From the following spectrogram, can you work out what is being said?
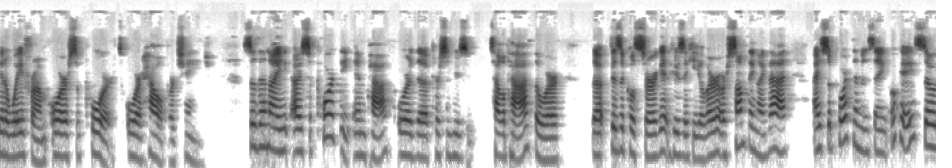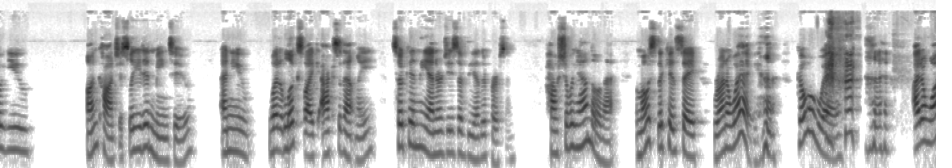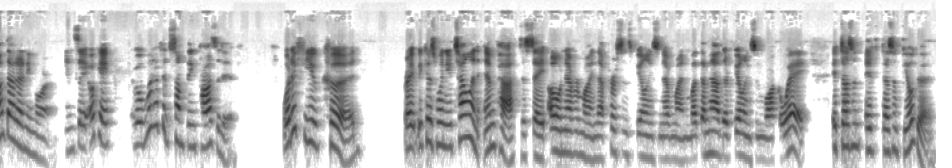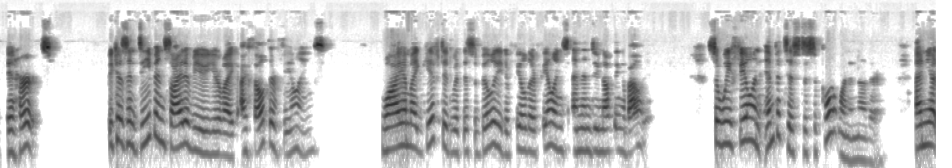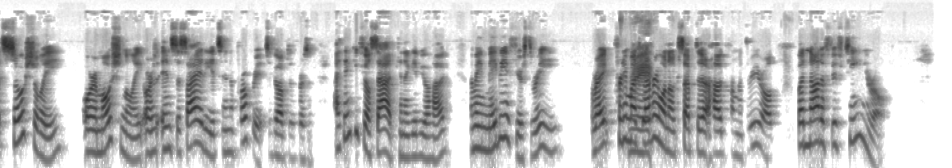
get away from or support or help or change. So then I, I support the empath or the person who's telepath or the physical surrogate who's a healer or something like that. I support them in saying, okay, so you unconsciously, you didn't mean to, and you, what it looks like accidentally, took in the energies of the other person. How should we handle that? most of the kids say, run away, go away. I don't want that anymore. And say, okay, but what if it's something positive? What if you could, right? Because when you tell an empath to say, oh, never mind, that person's feelings, never mind, let them have their feelings and walk away, it doesn't, it doesn't feel good. It hurts. Because in deep inside of you, you're like, I felt their feelings. Why am I gifted with this ability to feel their feelings and then do nothing about it? So we feel an impetus to support one another. And yet, socially or emotionally or in society, it's inappropriate to go up to the person. I think you feel sad. Can I give you a hug? I mean, maybe if you're three, right? Pretty much right. everyone will accept a hug from a three year old, but not a 15 year old.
